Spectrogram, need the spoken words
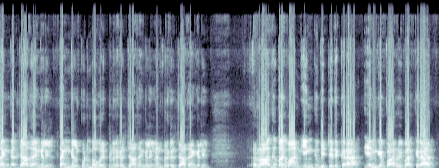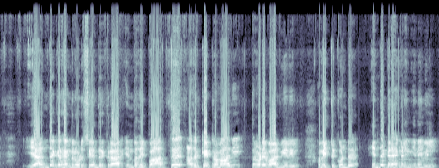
தங்கள் ஜாதகங்களில் தங்கள் குடும்ப உறுப்பினர்கள் ஜாதகங்களில் நண்பர்கள் ஜாதகங்களில் ராகு பகவான் எங்கு விட்டிருக்கிறார்? எங்கு பார்வை பார்க்கிறார்? எந்த கிரகங்களோடு சேர்ந்திருக்கிறார் என்பதை பார்த்து அதற்கேற்ற மாதிரி தன்னுடைய வாழ்வியலில் அமைத்துக்கொண்டு எந்த கிரகங்களின் இணைவில்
